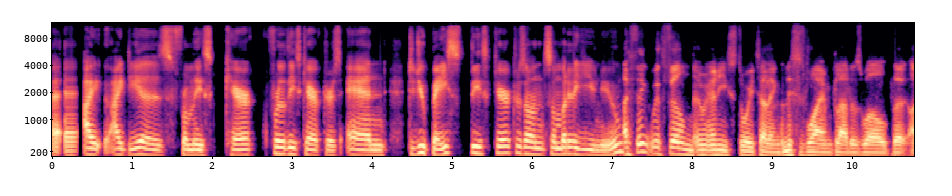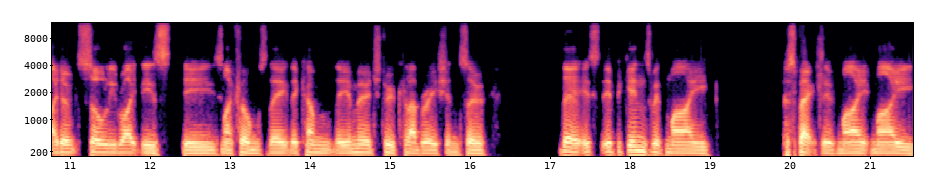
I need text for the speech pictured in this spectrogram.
uh, I ideas from these char for these characters. And did you base these characters on somebody you knew? I think with film or any storytelling, and this is why I'm glad as well that I don't solely write these these my films. They they come they emerge through collaboration. So there it's it begins with my perspective, my my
